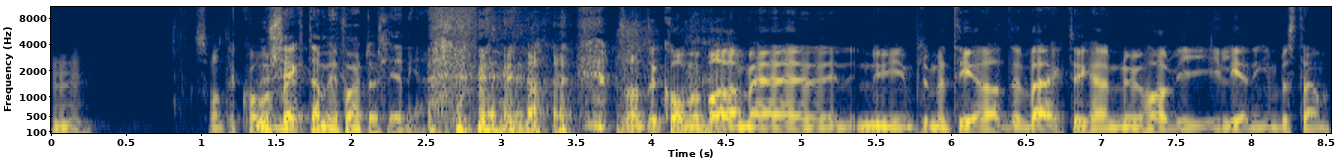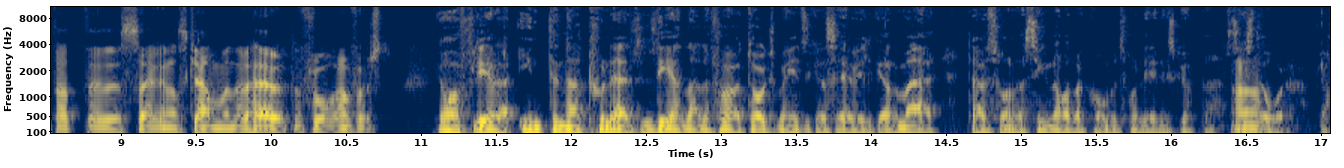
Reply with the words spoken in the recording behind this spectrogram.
Mm. Så inte kommer Ursäkta med... mig företagsledningen. så att inte kommer bara med nyimplementerad verktyg här. Nu har vi i ledningen bestämt att uh, säljarna ska använda det här utan fråga dem först. Jag har flera internationellt ledande företag som jag inte ska säga vilka de är, där sådana signaler har kommit från ledningsgruppen de sista ja. åren. Ja.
